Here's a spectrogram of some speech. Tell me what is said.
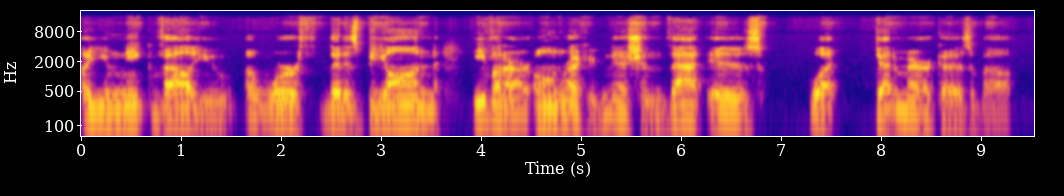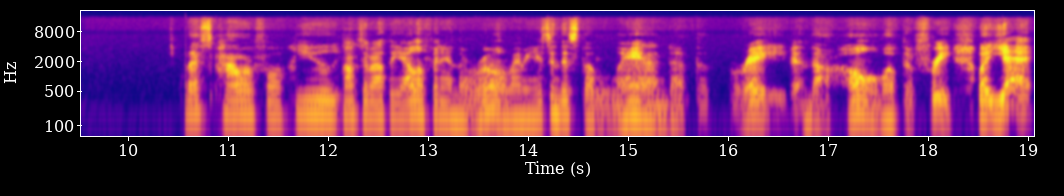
a unique value, a worth that is beyond even our own recognition. That is what Dead America is about. That's powerful. You talked about the elephant in the room. I mean, isn't this the land of the brave and the home of the free? But yet,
